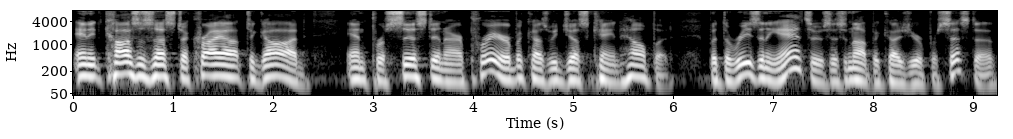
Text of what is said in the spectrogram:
and it causes us to cry out to God and persist in our prayer because we just can't help it. But the reason he answers is not because you're persistent.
